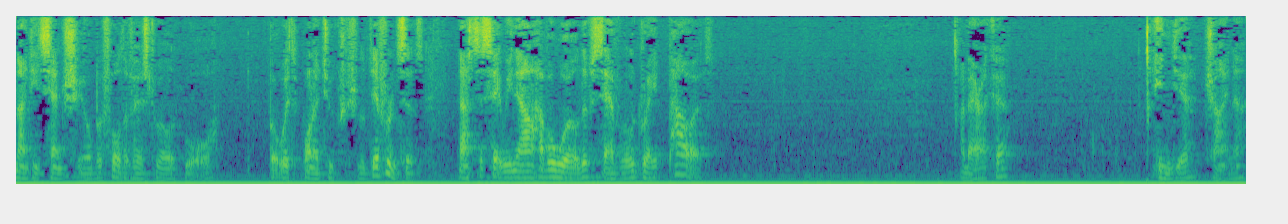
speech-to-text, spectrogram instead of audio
19th century or before the First World War, but with one or two crucial differences. That's to say, we now have a world of several great powers America, India, China,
